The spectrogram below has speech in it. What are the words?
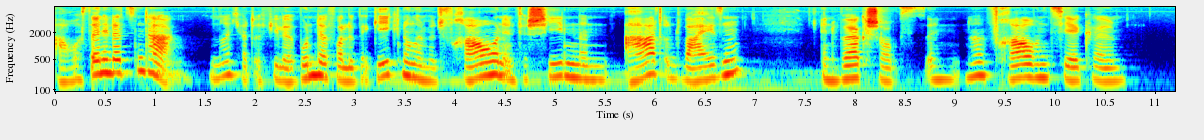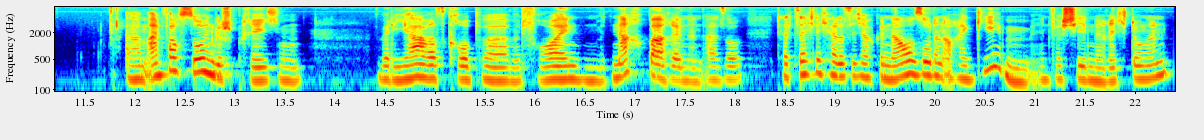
außer in den letzten Tagen. Ne? Ich hatte viele wundervolle Begegnungen mit Frauen in verschiedenen Art und Weisen, in Workshops, in ne, Frauenzirkeln, ähm, einfach so in Gesprächen über die Jahresgruppe, mit Freunden, mit Nachbarinnen. Also tatsächlich hat es sich auch genauso dann auch ergeben in verschiedene Richtungen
